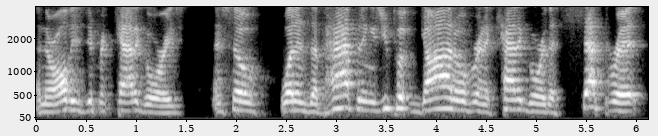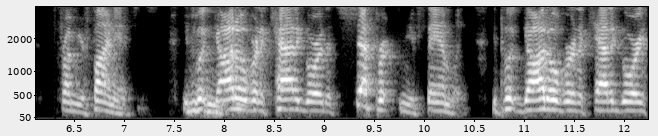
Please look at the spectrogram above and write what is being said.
and there are all these different categories. And so what ends up happening is you put god over in a category that's separate from your finances you put mm-hmm. god over in a category that's separate from your family you put god over in a category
